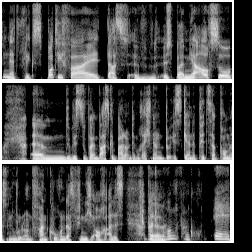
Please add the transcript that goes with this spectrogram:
Netflix, Spotify. Das äh, ist bei mir auch so. Ähm, du bist super im Basketball und im Rechnen und du isst gerne Pizza, Pommes, Nudeln und Pfannkuchen. Das finde ich auch alles. Ich habe heute Morgen Pfannkuchen. Äh,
